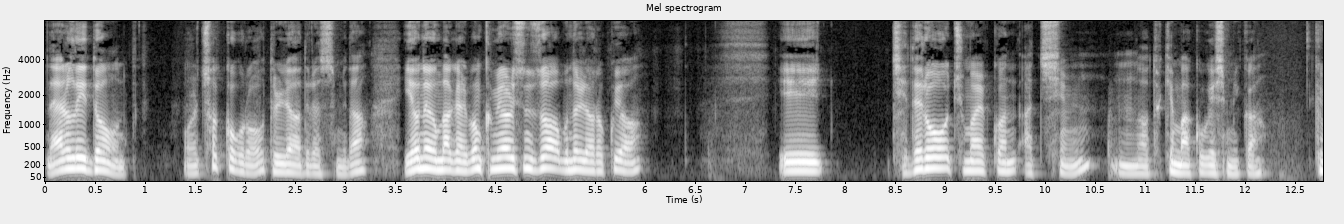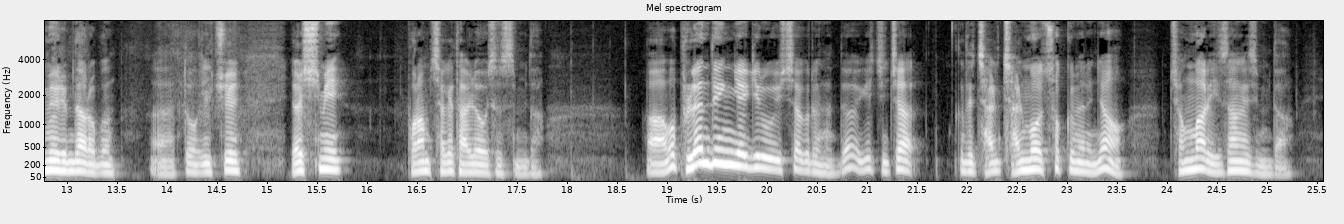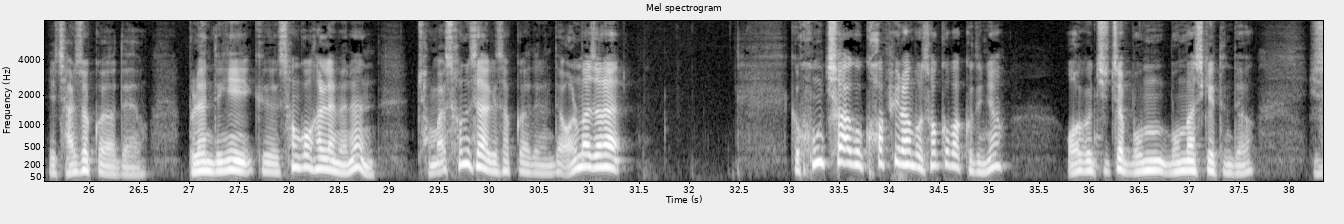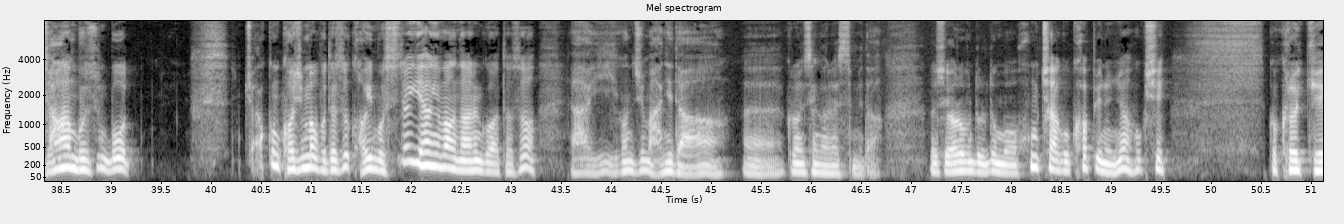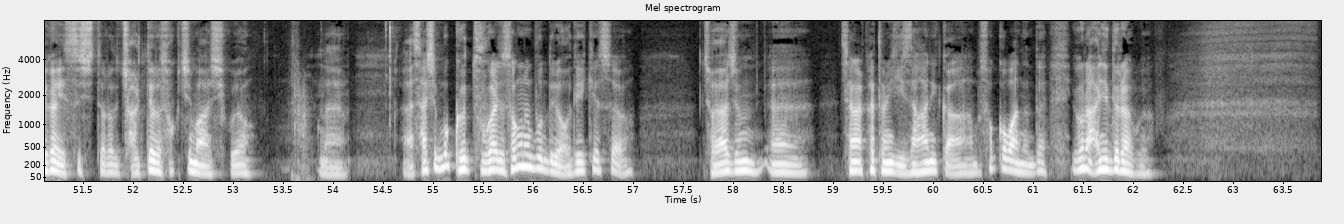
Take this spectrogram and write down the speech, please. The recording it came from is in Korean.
Natalie Don't 오늘 첫 곡으로 들려드렸습니다. 이현우의 음악 앨범 금요일 순서 문을 열었고요. 이 제대로 주말권 아침 음, 어떻게 맞고 계십니까? 금요일입니다, 여러분. 에, 또 일주일 열심히 보람차게 달려오셨습니다. 아, 뭐 블렌딩 얘기로 시작을 했는데요. 이게 진짜 근데 잘 잘못 섞으면은요 정말 이상해집니다. 잘 섞어야 돼요. 블렌딩이 그 성공하려면은 정말 섬세하게 섞어야 되는데 얼마 전에 그 홍차하고 커피를 한번 섞어봤거든요. 어 이건 진짜 못, 못 마시겠던데요. 이상한 무슨 뭐 조금 거짓말 보태서 거의 뭐 쓰레기 향이 막 나는 것 같아서 야 이건 좀 아니다 예, 그런 생각을 했습니다. 그래서 여러분들도 뭐 홍차하고 커피는요 혹시 그 그럴 기회가 있으시더라도 절대로 섞지 마시고요. 네. 아, 사실 뭐 그 두 가지 섞는 분들이 어디 있겠어요. 저야 좀 예, 생활 패턴이 이상하니까 한번 섞어봤는데 이건 아니더라고요.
